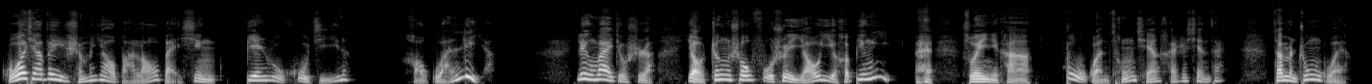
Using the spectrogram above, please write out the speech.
国家为什么要把老百姓编入户籍呢？好管理呀。另外就是啊，要征收赋税、徭役和兵役。哎，所以你看啊，不管从前还是现在，咱们中国呀，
